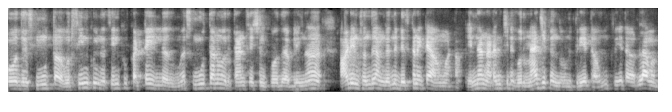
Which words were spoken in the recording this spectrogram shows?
போகுது ஸ்மூத்தா ஒரு சீனுக்கும் இன்னொரு சீனுக்கும் கட்டே இல்ல. அது மாதிரி ஸ்மூத்தான ஒரு டிரான்சிஷன் போகுது அப்படின்னா ஆடியன்ஸ் வந்து அங்க இருந்து டிஸ்கனெக்டே ஆக மாட்டான். என்ன நடந்துச்சுன்னு ஒரு மேஜிக் அங்க ஒன்று கிரியேட் ஆகும். கிரியேட் ஆகிறதுல அவன்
